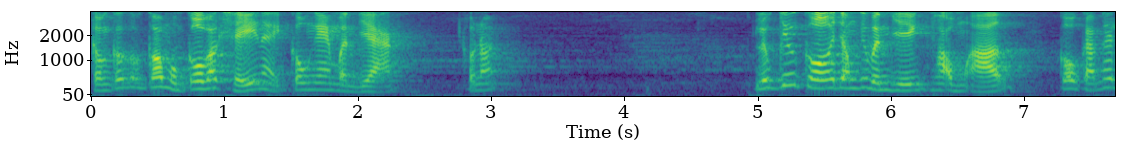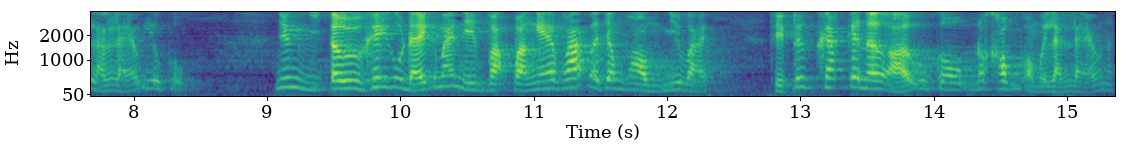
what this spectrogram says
Còn có có một cô bác sĩ này, cô nghe mình giảng, cô nói lúc trước cô ở trong cái bệnh viện phòng ở, cô cảm thấy lạnh lẽo vô cùng. Nhưng từ khi cô để cái máy niệm phật và nghe pháp ở trong phòng như vậy, thì tức khắc cái nơi ở của cô nó không còn bị lạnh lẽo nữa.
